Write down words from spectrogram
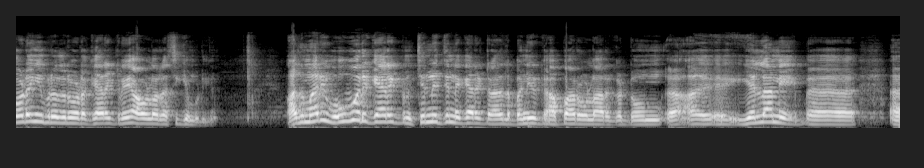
கோடங்கி பிரதரோட கேரக்டரையே அவ்வளோ ரசிக்க முடியும். அது மாதிரி ஒவ்வொரு கேரக்டரும் சின்ன சின்ன கேரக்டர் அதில் பண்ணியிருக்க அப்பா ரோலாக இருக்கட்டும் எல்லாமே இப்போ எல்லாமே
